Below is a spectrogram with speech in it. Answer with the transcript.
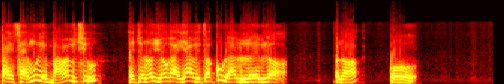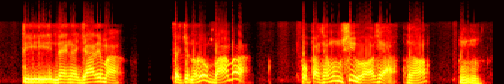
ပိုင်ဆိုင်မှုတွေဘာမှမရှိဘူးအဲကျွန်တော်တို့ယောဂရပြီးတော့ကုတာလွယ်ပြီးတော့ကျွန်တော်ဟိုဒီနိုင်ငံသားတွေမှာအဲကျွန်တော်တို့ဘာမှဟိုပိုင်ဆိုင်မှုမရှိဘူးဟောဆရာနော်อืม။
